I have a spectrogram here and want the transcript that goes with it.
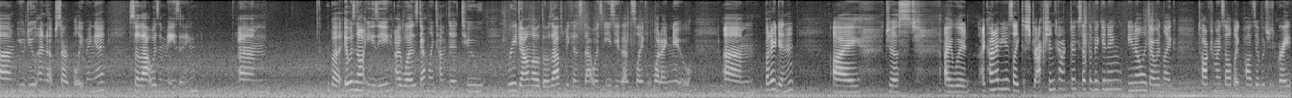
um, you do end up start believing it. So that was amazing. Um, but it was not easy. I was definitely tempted to re-download those apps because that was easy. That's like what I knew. Um, but I didn't. I just I would I kind of use like distraction tactics at the beginning, you know, like I would like talk to myself like positive, which is great.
